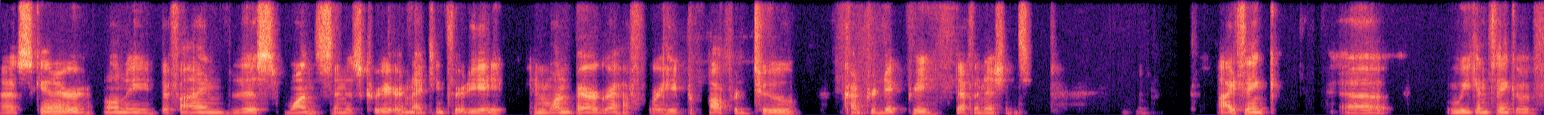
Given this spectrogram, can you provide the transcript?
Uh, Skinner only defined this once in his career in 1938 in one paragraph where he offered two contradictory definitions. I think uh, we can think of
